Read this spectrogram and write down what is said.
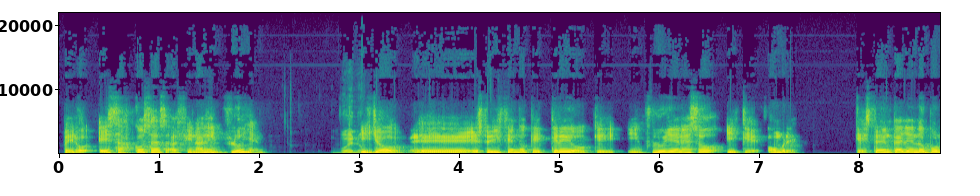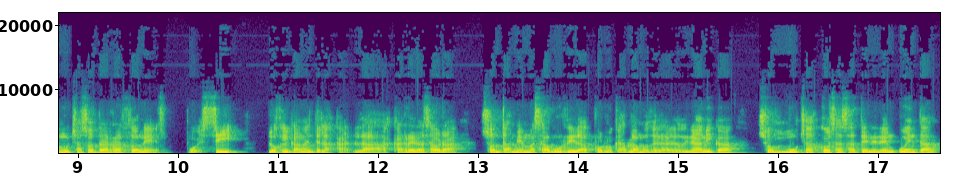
pero esas cosas al final influyen. Bueno, Y yo eh, estoy diciendo que creo que influye en eso y que, hombre, que estén cayendo por muchas otras razones, pues sí. Lógicamente las, las carreras ahora son también más aburridas por lo que hablamos de la aerodinámica, son muchas cosas a tener en cuenta,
